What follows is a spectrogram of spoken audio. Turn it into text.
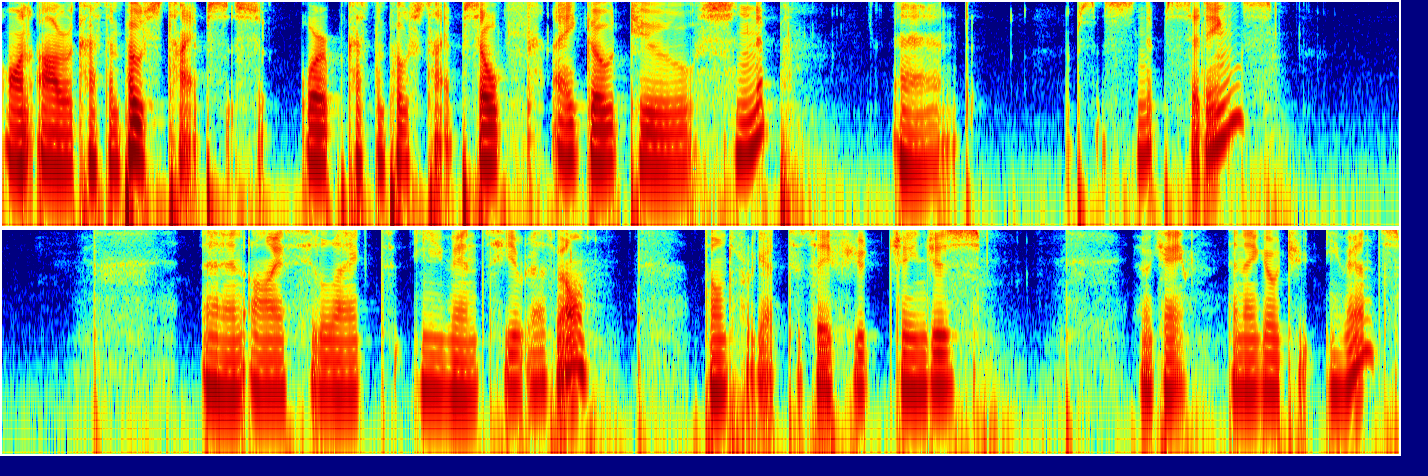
on our custom post types or custom post type. So I go to snip and oops, snip settings and I select events here as well. Don't forget to save your changes. Okay, then I go to events.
